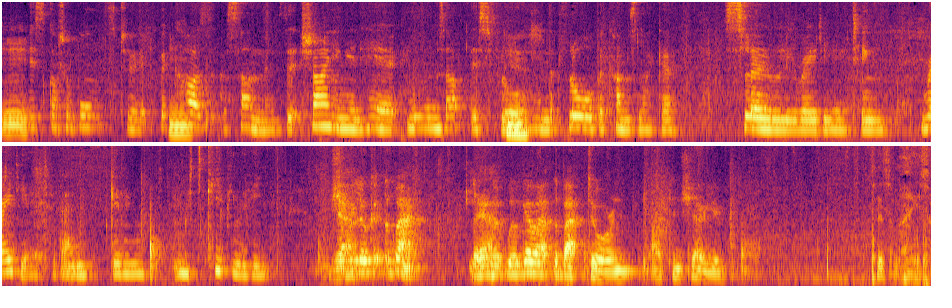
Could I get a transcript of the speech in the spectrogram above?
mm. It's got a warmth to it mm. because the sun, as it's shining in here, it warms up this floor, Yes. and the floor becomes like a slowly radiating radiator. Then giving keeping the heat. Should Yeah. we look at the back? Let- Yeah. we'll, we'll go out the back door and I can show you. It is amazing.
